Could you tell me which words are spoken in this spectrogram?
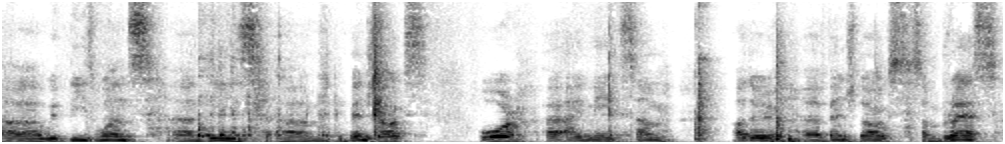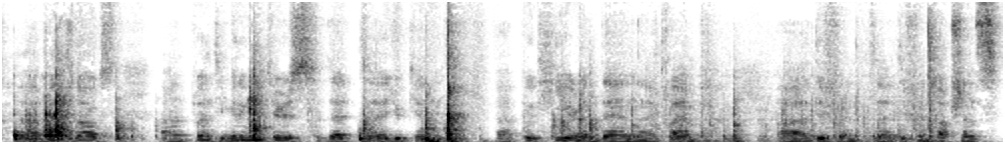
uh, with these ones uh, these um, bench dogs. Or uh, I made some other uh, bench dogs some brass uh, bench dogs Uh, 20 millimeters that uh, you can uh, put here and then clamp different different options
